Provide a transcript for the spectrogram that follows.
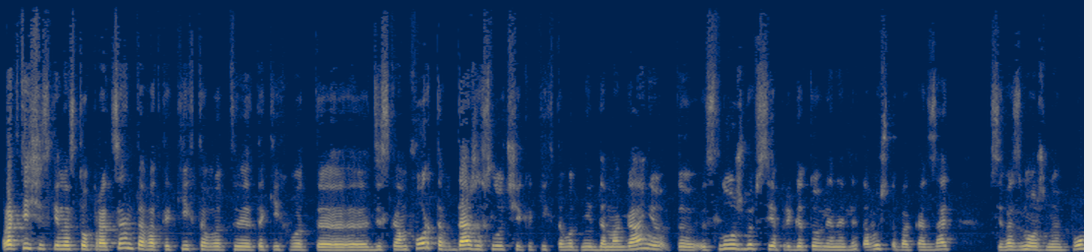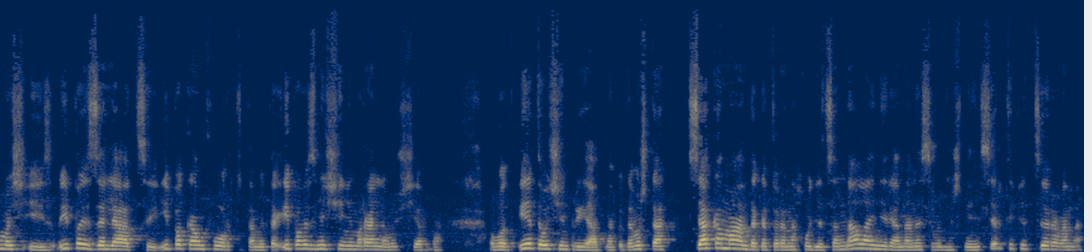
практически на 100% от каких-то вот э, таких вот э, дискомфортов, даже в случае каких-то вот недомоганий, службы все приготовлены для того, чтобы оказать всевозможную помощь и, и по изоляции, и по комфорту, там, и, и по возмещению морального ущерба. Вот, и это очень приятно, потому что вся команда, которая находится на лайнере, она на сегодняшний день сертифицирована,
